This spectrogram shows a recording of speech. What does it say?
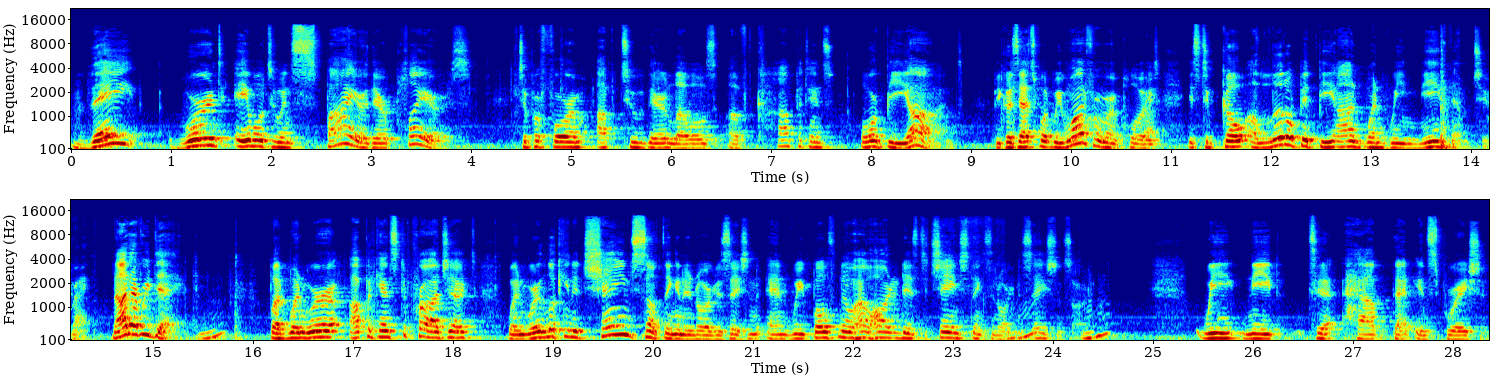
they weren't able to inspire their players to perform up to their levels of competence or beyond because that's what we want from our employees is to go a little bit beyond when we need them to. Right. not every day, mm-hmm. but when we're up against a project when we're looking to change something in an organization and we both know how hard it is to change things in mm-hmm. organizations are mm-hmm. we need to have that inspiration.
